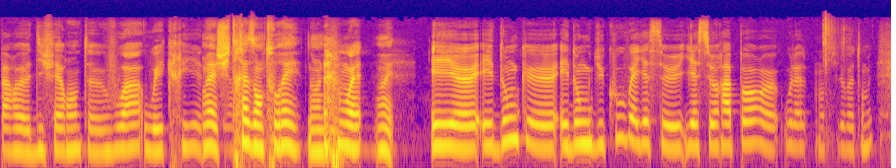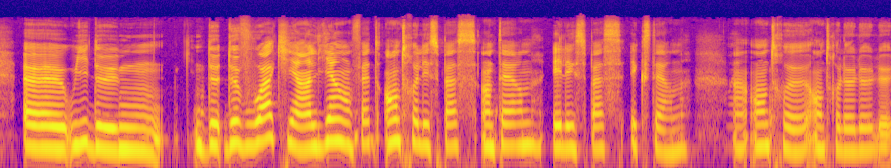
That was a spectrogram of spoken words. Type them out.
Par différentes voix ou écrits. Ouais, je suis très entourée dans le ouais. ouais. Et, euh, et, donc, euh, et donc, du coup, il y, y, a ce rapport, euh, oula, mon stylo va tomber, oui, de, de, de, voix qui a un lien en fait entre l'espace interne et l'espace externe, hein, entre, entre le, le, le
